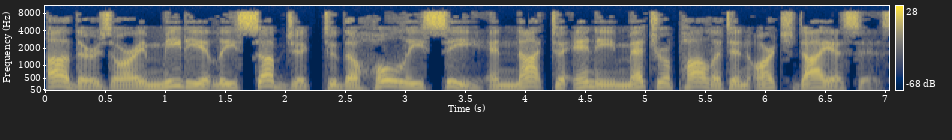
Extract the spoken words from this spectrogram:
Others are immediately subject to the Holy See and not to any metropolitan archdiocese.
